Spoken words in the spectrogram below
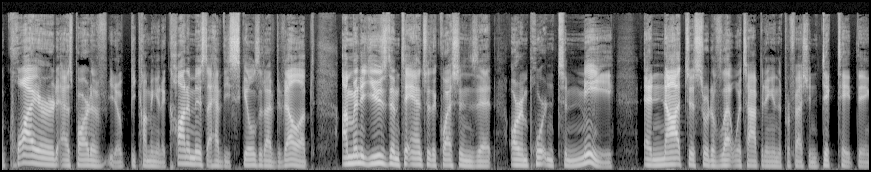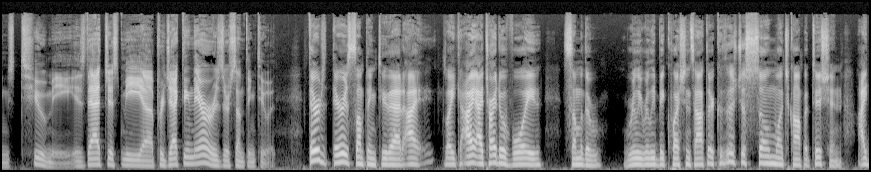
acquired as part of, you know, becoming an economist. I have these skills that I've developed. I'm going to use them to answer the questions that are important to me and not just sort of let what's happening in the profession dictate things to me. Is that just me uh, projecting there, or is there something to it? There, there is something to that. I like. I, I try to avoid some of the really, really big questions out there because there's just so much competition. I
